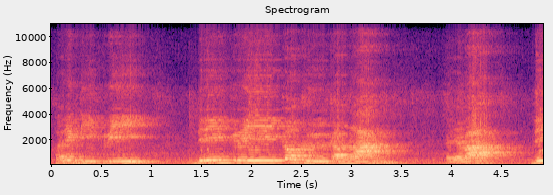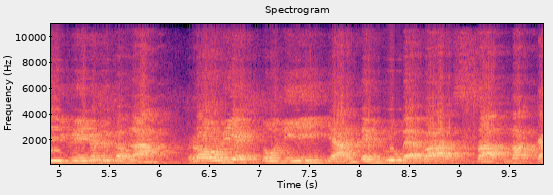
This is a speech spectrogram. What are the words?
เขาเรียกดีกรี ดีกรีก็คือกำลังเข้าใจป่ะดีกรีก็คือกำลัง เราเรียกตัวนี้อย่างเต็มรูปแบบว่า สมก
